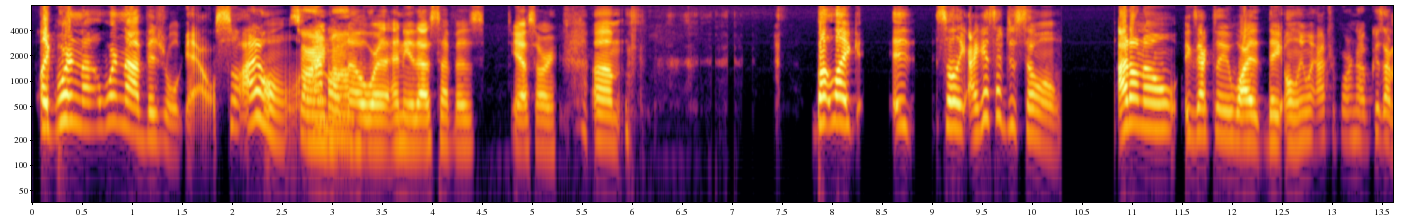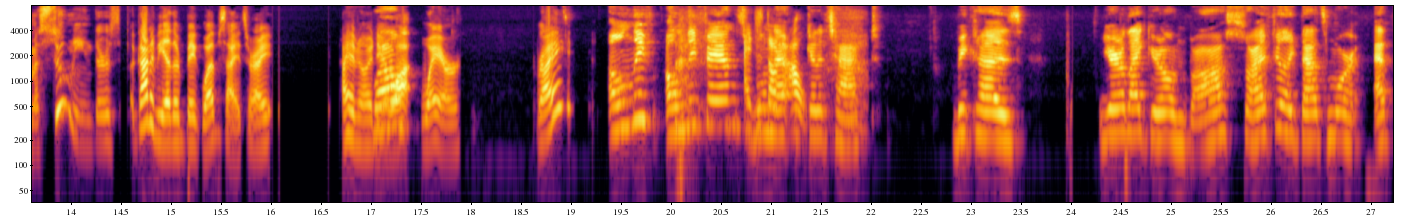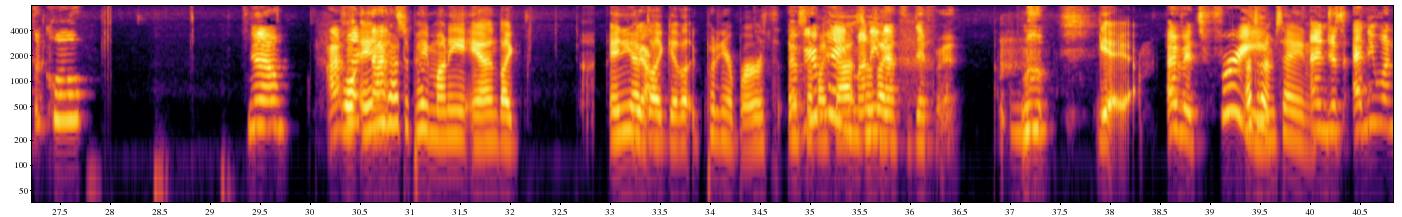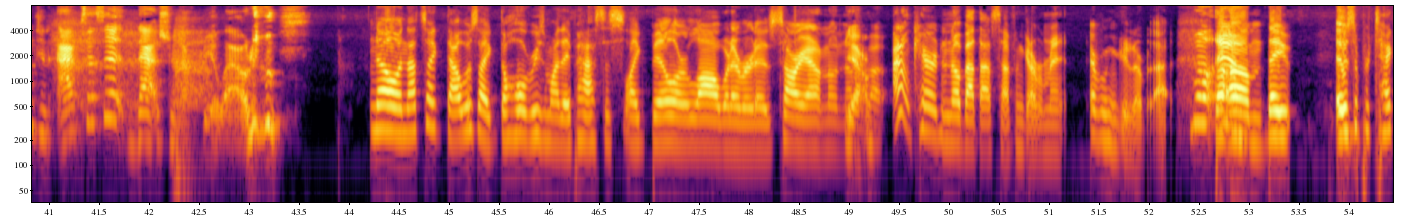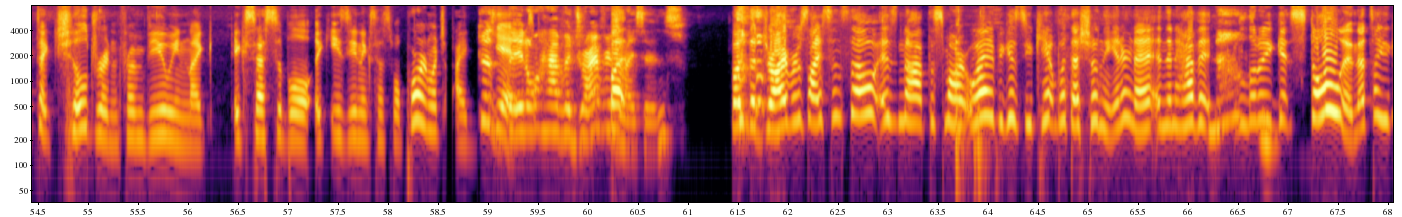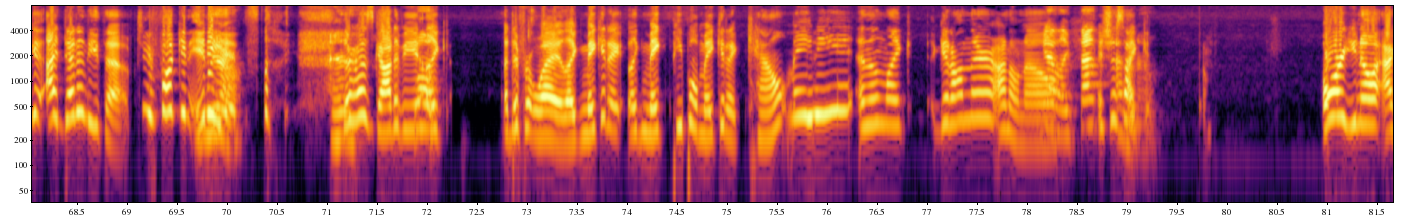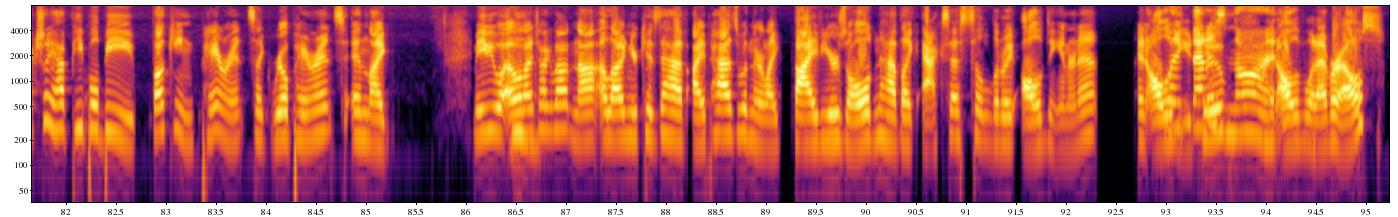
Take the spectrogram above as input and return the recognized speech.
like we're not we're not visual gals, so I don't Sorry, I don't Mom. know where any of that stuff is. Yeah, sorry. Um, but like it, so like I guess I just don't. I don't know exactly why they only went after Pornhub because I'm assuming there's got to be other big websites, right? I have no idea Well- what where, right? Only OnlyFans will not get attacked because you're like your own boss. So I feel like that's more ethical. You know, I feel Well, like and you'd have to pay money and like, and you have Yeah. to like give like, put in your birth and if stuff you're like paying that. money, it's like, that's different. yeah, yeah, if it's free, that's what I'm saying. and just anyone can access it, that should not be allowed. No, and that's like that was like the whole reason why they passed this like bill or law, whatever it is. Sorry, I don't know. Yeah. About, I don't care to know about that stuff in government. Everyone can get over that. well, But and- um, they it was to protect like children from viewing like accessible, like easy and accessible porn, which I because they don't have a driver's But- license. But the driver's license though is not the smart way because you can't put that shit on the internet and then have it No. literally get stolen. That's how you get identity theft. You fucking idiots. And, there has got to be well- like a different way. Like make it a, like make people make an account maybe and then like get on there. I don't know. yeah, like that. It's just like- know. or you know actually have people be fucking parents like real parents and like maybe what ellen and i Mm. talk about not allowing your kids to have ipads when they're like five years old and have like access to literally all of the internet and all like of youtube not. and all of whatever else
